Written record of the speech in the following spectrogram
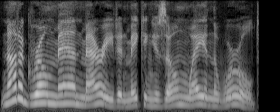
not a grown man married and making his own way in the world.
